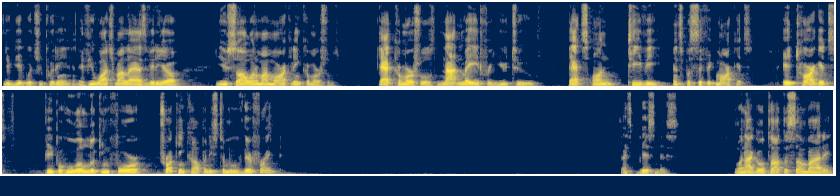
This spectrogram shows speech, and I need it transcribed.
You get what you put in. If you watch my last video, you saw one of my marketing commercials. That commercial is not made for YouTube. That's on TV in specific markets. It targets people who are looking for trucking companies to move their freight. That's business. When I go talk to somebody,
